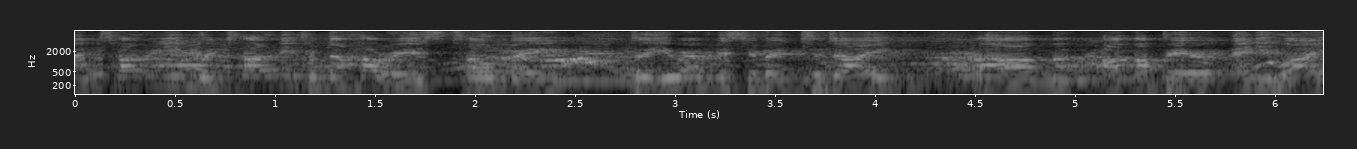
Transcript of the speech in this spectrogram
And Tony, when Tony from the Hurries told me that you're having this event today, um, I'm up here anyway,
